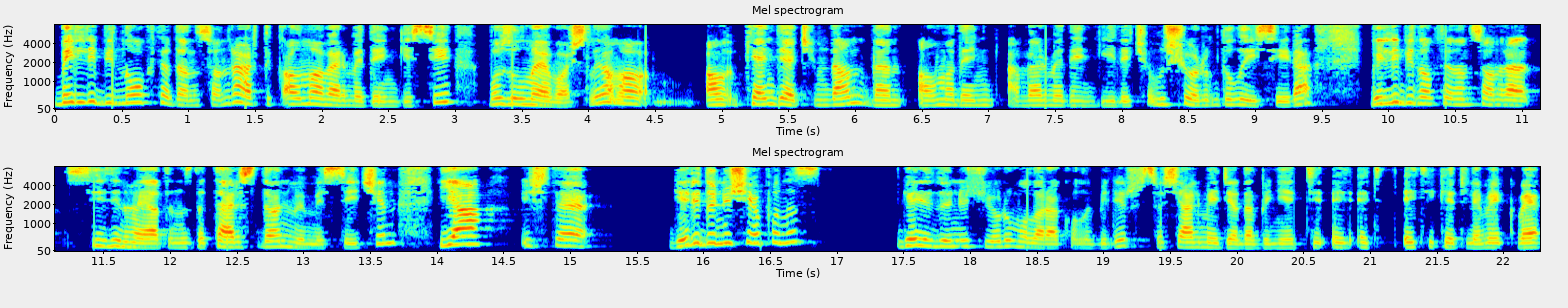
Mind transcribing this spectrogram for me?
belli bir noktadan sonra artık alma verme dengesi bozulmaya başlıyor ama kendi açımdan ben alma den verme dengeyle çalışıyorum. Dolayısıyla belli bir noktadan sonra sizin hayatınızda ters dönmemesi için ya işte geri dönüş yapınız Geri dönüş yorum olarak olabilir. Sosyal medyada beni eti- et- etiketlemek ve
